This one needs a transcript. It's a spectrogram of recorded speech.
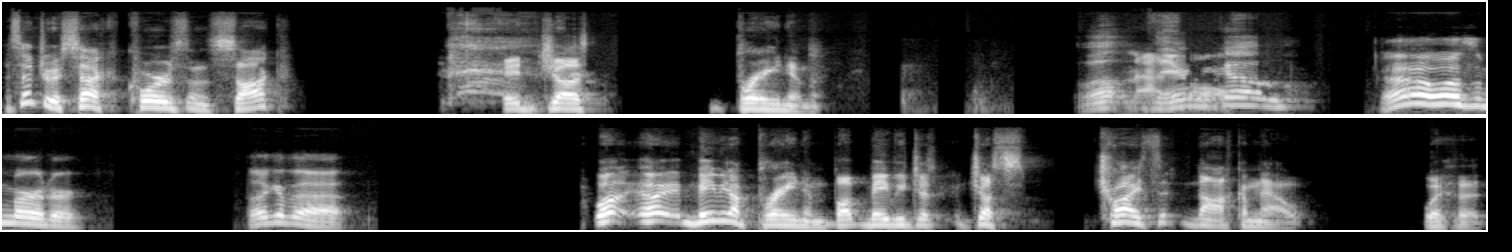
essentially a sack of quarters and a sock it just brain him Well, Not there all. we go. oh, it was a murder. Look at that. well uh, maybe not brain him but maybe just just tries to knock him out with it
